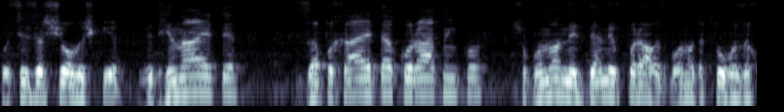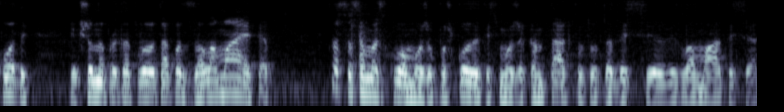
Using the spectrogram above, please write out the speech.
Оці защолочки відгинаєте, запихаєте акуратненько, щоб воно ніде не впиралось, бо воно так туго заходить. Якщо, наприклад, ви отак от заламаєте, просто саме скло може пошкодитись, може контакт тут десь відламатися.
